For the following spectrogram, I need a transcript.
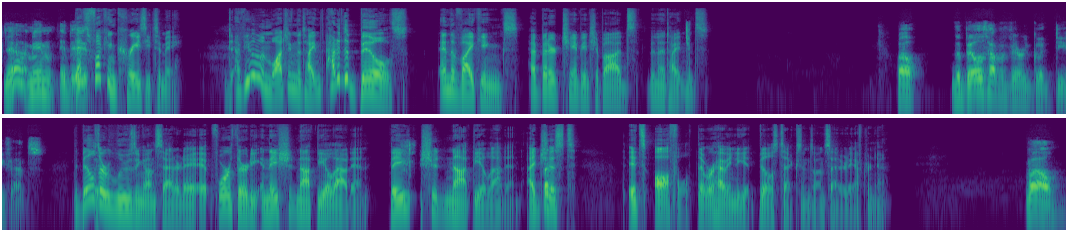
Yeah. I mean, it, That's it, fucking crazy to me. Have people been watching the Titans? How did the Bills and the Vikings have better championship odds than the Titans? well, the Bills have a very good defense. The Bills are losing on Saturday at 4:30 and they should not be allowed in. They should not be allowed in. I just it's awful that we're having to get Bills Texans on Saturday afternoon. Well,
